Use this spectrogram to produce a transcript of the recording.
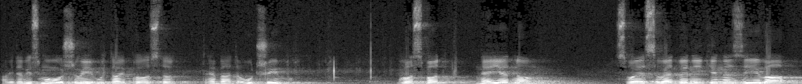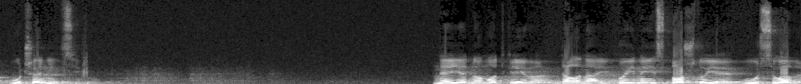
Ali da bismo ušli u taj prostor, treba da učimo. Gospod ne jednom svoje sledbenike naziva učenicima. Ne jednom otkriva da onaj koji ne ispoštuje uslove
